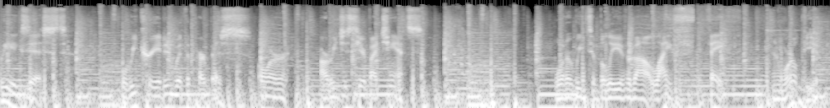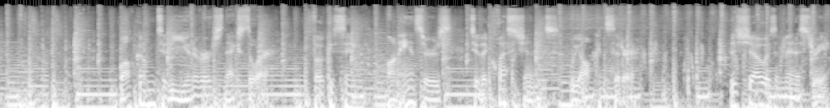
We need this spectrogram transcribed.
we exist? Were we created with a purpose, or are we just here by chance? What are we to believe about life, faith, and worldview? Welcome to the universe next door, focusing on answers to the questions we all consider. This show is a ministry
